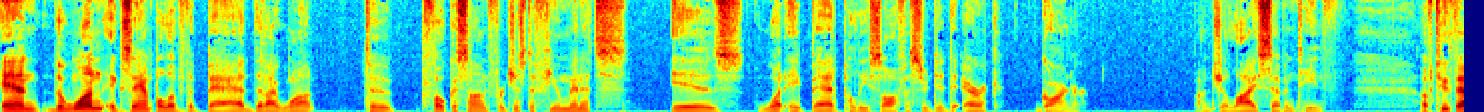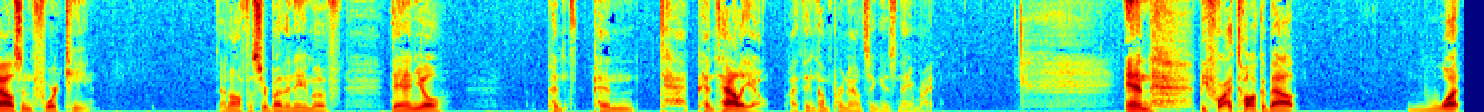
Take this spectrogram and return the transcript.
And the one example of the bad that I want to focus on for just a few minutes is what a bad police officer did to Eric Garner on July 17th of 2014. An officer by the name of Daniel Pent- Pent- Pantaleo. I think I'm pronouncing his name right. And before I talk about what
